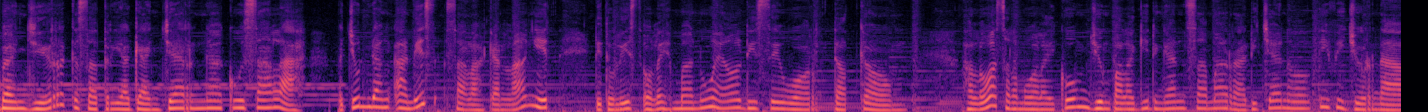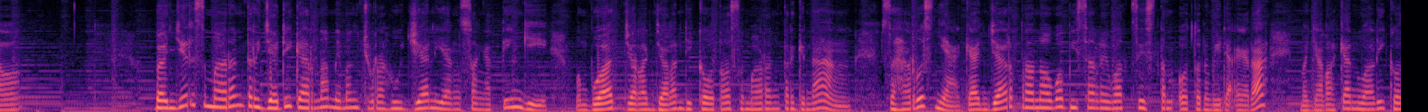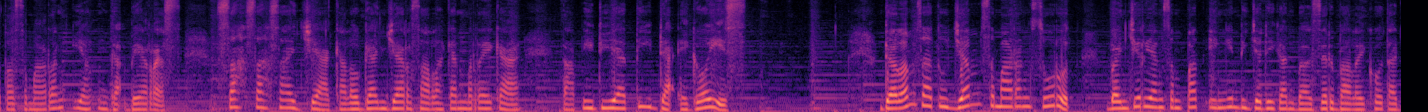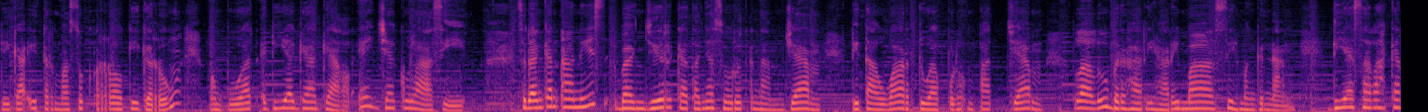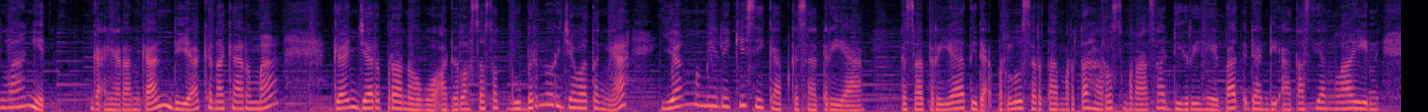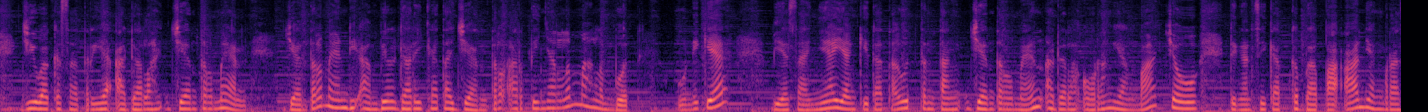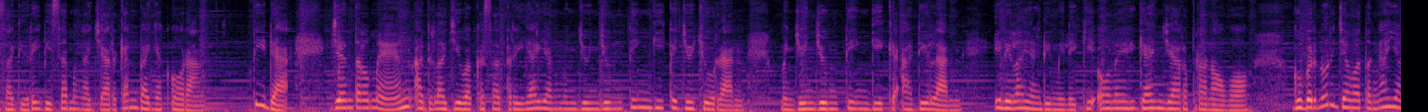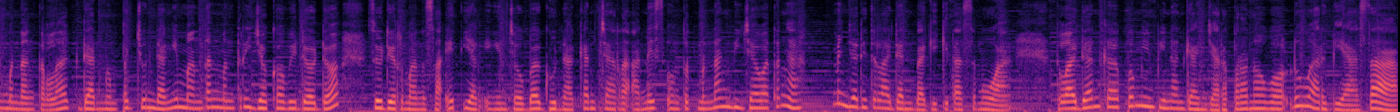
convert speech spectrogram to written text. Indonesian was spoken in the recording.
Banjir kesatria Ganjar ngaku salah. Pecundang Anis salahkan langit. Ditulis oleh Manuel di seword.com Halo Assalamualaikum. Jumpa lagi dengan Samara di channel TV Jurnal Banjir Semarang terjadi karena memang curah hujan yang sangat tinggi membuat jalan-jalan di kota Semarang tergenang. Seharusnya Ganjar Pranowo bisa lewat sistem otonomi daerah menyalahkan wali kota Semarang yang enggak beres. Sah-sah saja kalau Ganjar salahkan mereka, tapi dia tidak egois. Dalam satu jam Semarang surut, banjir yang sempat ingin dijadikan buzzer Balai Kota DKI termasuk Rocky Gerung membuat dia gagal ejakulasi. Sedangkan Anis, banjir katanya surut 6 jam, ditawar 24 jam, lalu berhari-hari masih menggenang. Dia salahkan langit, Gak heran kan dia kena karma? Ganjar Pranowo adalah sosok gubernur Jawa Tengah yang memiliki sikap kesatria. Kesatria tidak perlu serta-merta harus merasa diri hebat dan di atas yang lain. Jiwa kesatria adalah gentleman. Gentleman diambil dari kata gentle artinya lemah lembut. Unik ya, biasanya yang kita tahu tentang gentleman adalah orang yang maco dengan sikap kebapaan yang merasa diri bisa mengajarkan banyak orang. Tidak, gentleman adalah jiwa kesatria yang menjunjung tinggi kejujuran, menjunjung tinggi keadilan. Inilah yang dimiliki oleh Ganjar Pranowo, Gubernur Jawa Tengah yang menang telak dan mempecundangi mantan Menteri Joko Widodo, Sudirman Said yang ingin coba gunakan cara Anies untuk menang di Jawa Tengah menjadi teladan bagi kita semua. Teladan kepemimpinan Ganjar Pranowo luar biasa.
